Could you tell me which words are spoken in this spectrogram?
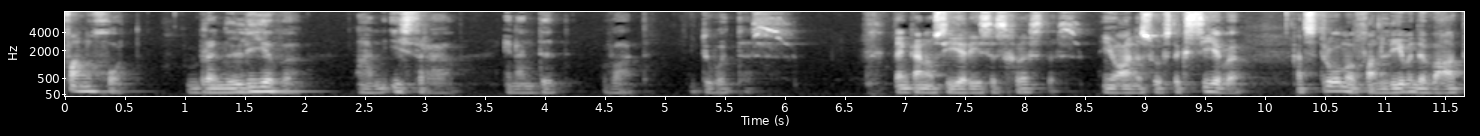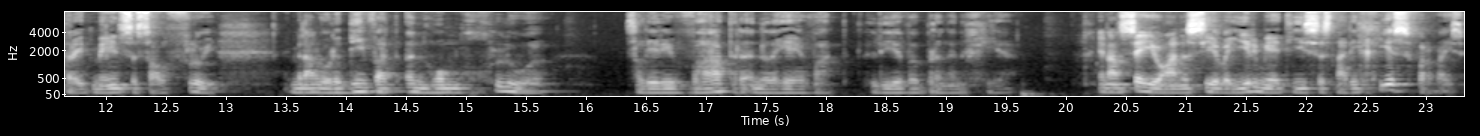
van God bring lewe aan Israel en aan dit wat dood is. Dink aan ons Here Jesus Christus. In Johannes hoofstuk 7 dat strome van lewende water uit mense sal vloei. En met ander woorde, die wat in hom glo, sal hierdie water in hulle hê wat lewe bring en gee. En dan sê Johannes 7 hiermee het Jesus na die Gees verwys,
